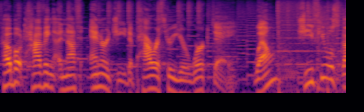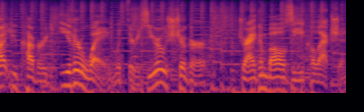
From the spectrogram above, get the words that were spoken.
How about having enough energy to power through your workday? Well, G Fuel's got you covered either way with their zero sugar Dragon Ball Z collection,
